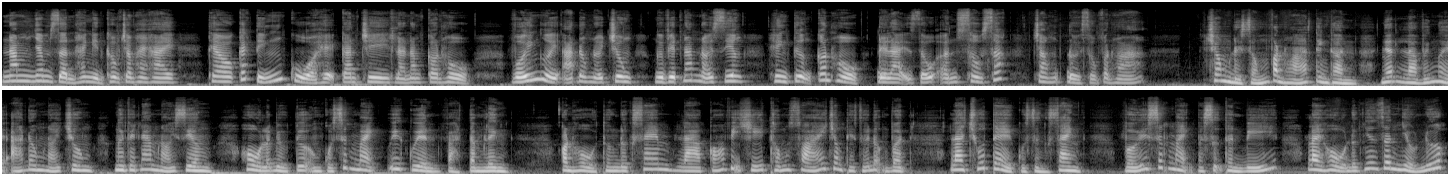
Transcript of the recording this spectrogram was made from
Năm nhâm dần 2022, theo cách tính của hệ Kanchi là năm con hổ, với người Á Đông nói chung, người Việt Nam nói riêng, hình tượng con hổ để lại dấu ấn sâu sắc trong đời sống văn hóa. Trong đời sống văn hóa tinh thần, nhất là với người Á Đông nói chung, người Việt Nam nói riêng, hổ là biểu tượng của sức mạnh, uy quyền và tâm linh. Con hổ thường được xem là có vị trí thống soái trong thế giới động vật, là chúa tể của rừng xanh. Với sức mạnh và sự thần bí, loài hổ được nhân dân nhiều nước,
